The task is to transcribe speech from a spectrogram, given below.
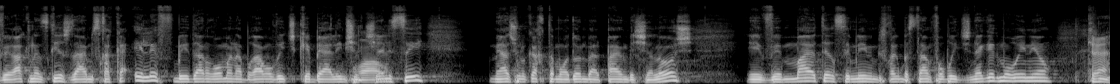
ורק נזכיר שזה היה המשחק האלף בעידן רומן אברמוביץ' כבעלים של וואו. צ'לסי, מאז שהוא לקח את המועדון ב-2003, ומה יותר סמלי ממשחק בסטמפורד ברידג' נגד מוריניו, כן.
